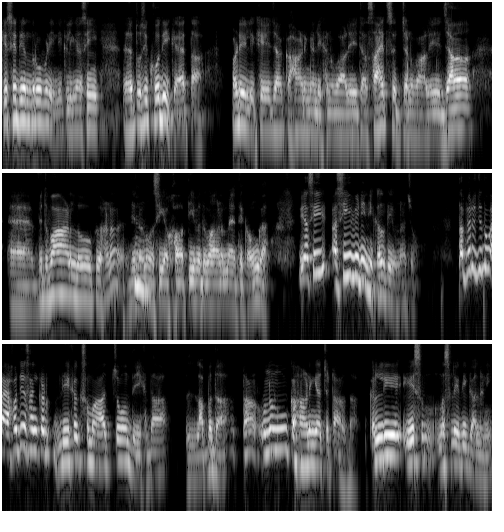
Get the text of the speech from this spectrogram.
ਕਿਸੇ ਦੇ ਅੰਦਰੋਂ ਨਹੀਂ ਨਿਕਲੀਆਂ ਸੀ। ਤੁਸੀਂ ਖੁਦ ਹੀ ਕਹਿਤਾ ਪੜ੍ਹੇ ਲਿਖੇ ਜਾਂ ਕਹਾਣੀਆਂ ਲਿਖਣ ਵਾਲੇ ਜਾਂ ਸਾਹਿਤ ਸਿਰਜਣ ਵਾਲੇ ਜਾਂ ਵਿਦਵਾਨ ਲੋਕ ਹਨਾ ਜਿਨ੍ਹਾਂ ਨੂੰ ਅਸੀਂ ਅਖੌਤੀ ਵਿਦਵਾਨ ਮੈਂ ਤੇ ਕਹੂੰਗਾ ਵੀ ਅਸੀਂ ਅਸੀਂ ਵੀ ਨਹੀਂ ਨਿਕਲਦੇ ਉਹਨਾਂ ਚੋਂ। ਤਾਂ ਫਿਰ ਜਦੋਂ ਇਹੋ ਜਿਹੇ ਸੰਕਟ ਲੇਖਕ ਸਮਾਜ ਚੋਂ ਦੇਖਦਾ ਲੱਭਦਾ ਤਾਂ ਉਹਨਾਂ ਨੂੰ ਉਹ ਕਹਾਣੀਆਂ ਚ ਢਾਲਦਾ ਕੱਲੀ ਇਸ ਮਸਲੇ ਦੀ ਗੱਲ ਨਹੀਂ।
